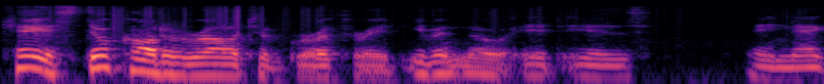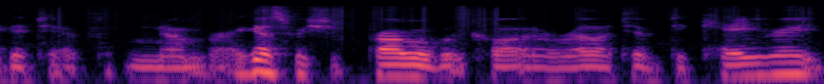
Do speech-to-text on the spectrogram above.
k is still called a relative growth rate, even though it is a negative number. I guess we should probably call it a relative decay rate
